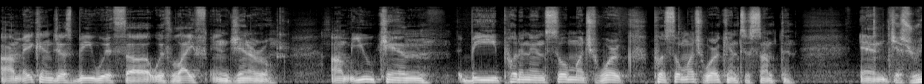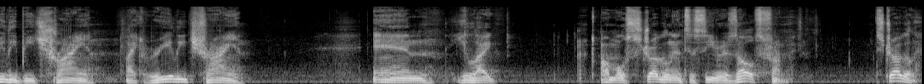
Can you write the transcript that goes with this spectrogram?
Um, it can just be with uh, with life in general. Um, you can be putting in so much work, put so much work into something, and just really be trying, like really trying, and you like almost struggling to see results from it. Struggling.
